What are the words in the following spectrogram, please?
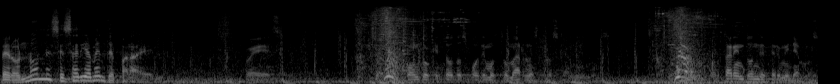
pero no necesariamente para él. Pues, supongo que todos podemos tomar nuestros caminos. Sin importar en dónde terminemos.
